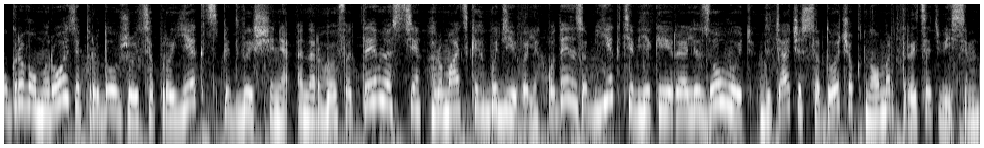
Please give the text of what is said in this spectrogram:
У Кривому Розі продовжується проєкт з підвищення енергоефективності громадських будівель. Один з об'єктів, який реалізовують дитячий садочок номер 38.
